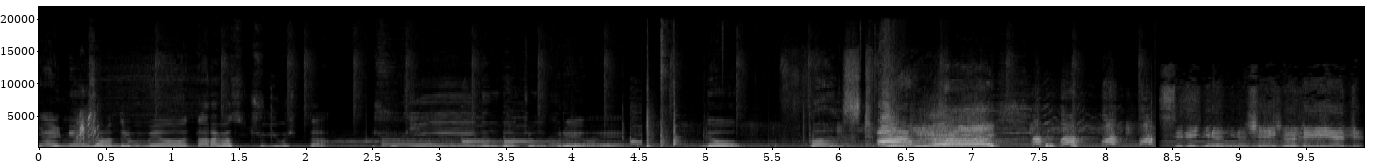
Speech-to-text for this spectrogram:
얄미운 사람들 보면 따라가서 죽이고 싶다 죽이는 건 좀 그래요 예. No First blood. 쓰레기는 제거해야지.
